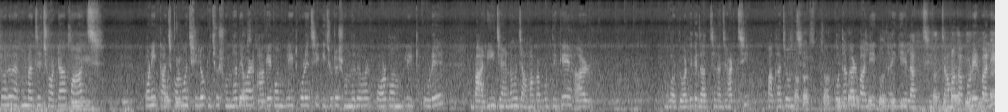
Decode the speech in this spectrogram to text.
চলো এখন বাজে ছটা পাঁচ। অনেক কাজকর্ম ছিল কিছু সন্ধ্যা দেওয়ার আগে কমপ্লিট করেছি কিছুটা সন্ধ্যা দেওয়ার পর কমপ্লিট করে বালি যেন জামা কাপড় থেকে আর ঘর দুয়ার থেকে যাচ্ছে না ঝাড়ছি পাখা চলছে। কোথাকার বালি কোথায় গিয়ে লাগছে? জামা কাপড়ের বালি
